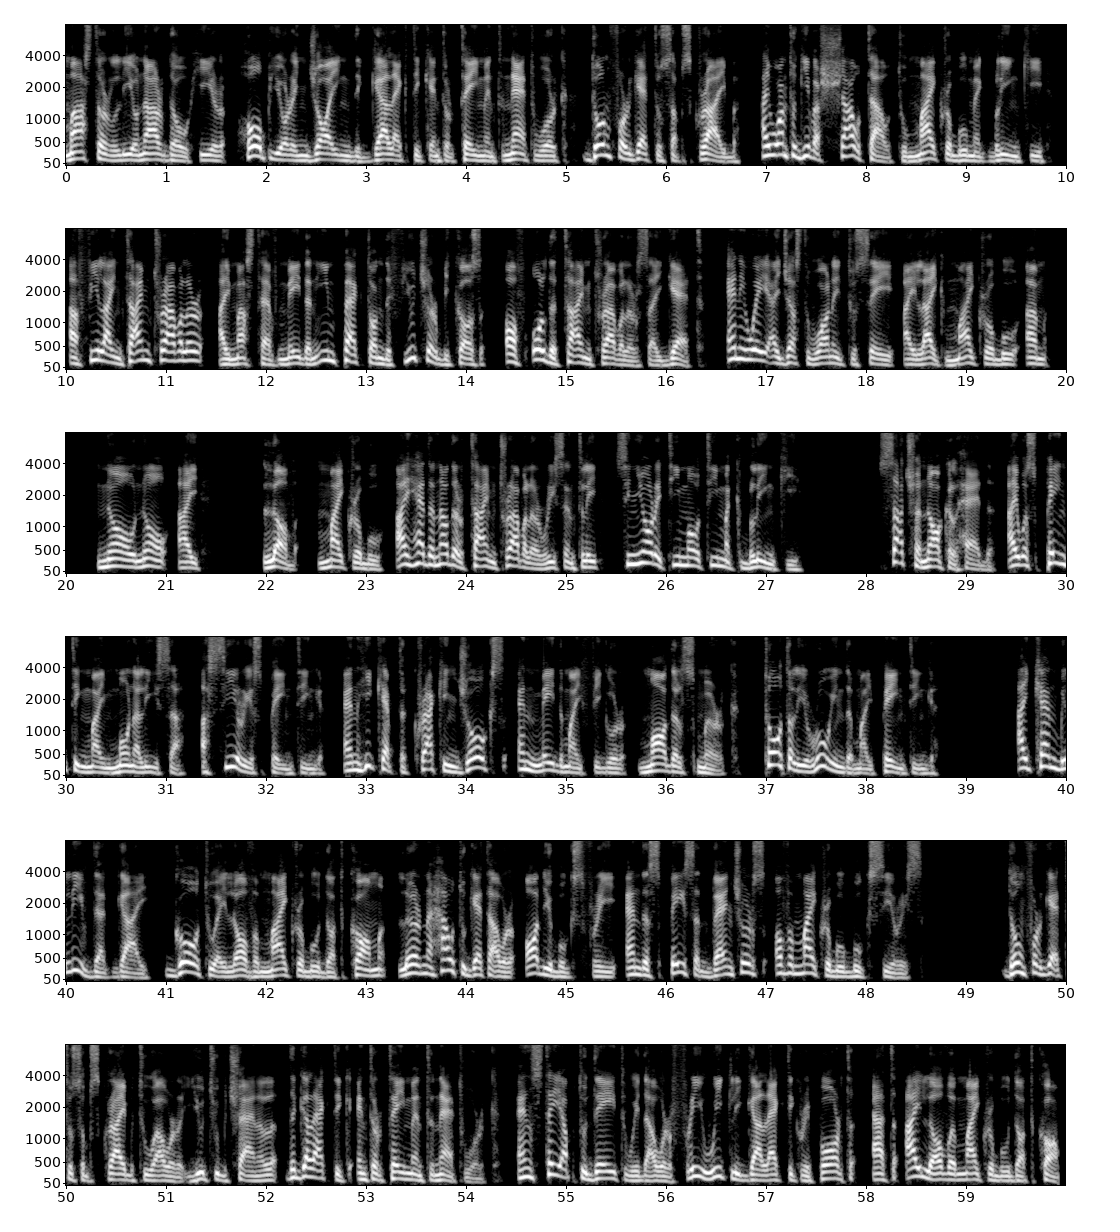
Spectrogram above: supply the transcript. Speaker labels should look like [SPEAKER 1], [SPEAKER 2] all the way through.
[SPEAKER 1] Master Leonardo here. Hope you're enjoying the Galactic Entertainment Network. Don't forget to subscribe. I want to give a shout out to Microboo McBlinkie, a feline time traveler. I must have made an impact on the future because of all the time travelers I get. Anyway, I just wanted to say I like Microboo. Um, no, no, I love Microboo. I had another time traveler recently, Signore Timothy McBlinkie. Such a knucklehead. I was painting my Mona Lisa, a serious painting, and he kept cracking jokes and made my figure model smirk. Totally ruined my painting. I can't believe that guy. Go to ilovemicroboo.com, learn how to get our audiobooks free and the space adventures of a Microboo book series. Don't forget to subscribe to our YouTube channel, the Galactic Entertainment Network, and stay up to date with our free weekly Galactic report at ilovemicroboo.com.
